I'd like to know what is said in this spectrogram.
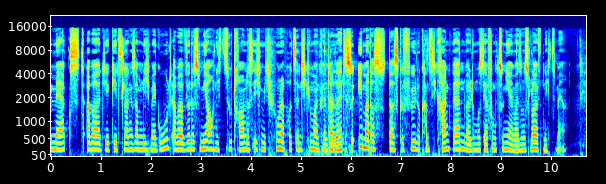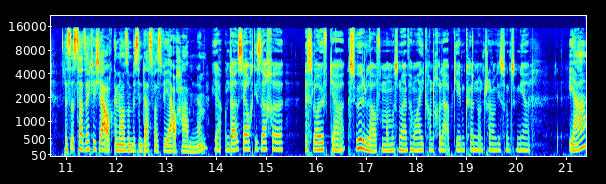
merkst, aber dir geht's langsam nicht mehr gut, aber würdest mir auch nicht zutrauen, dass ich mich hundertprozentig kümmern könnte. Also hättest du immer das, das Gefühl, du kannst nicht krank werden, weil du musst ja funktionieren, weil sonst läuft nichts mehr. das ist tatsächlich ja auch genau so ein bisschen das, was wir ja auch haben, ne? Ja, und da ist ja auch die Sache, es läuft ja, es würde laufen. Man muss nur einfach mal die Kontrolle abgeben können und schauen, wie es funktioniert. Ja,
